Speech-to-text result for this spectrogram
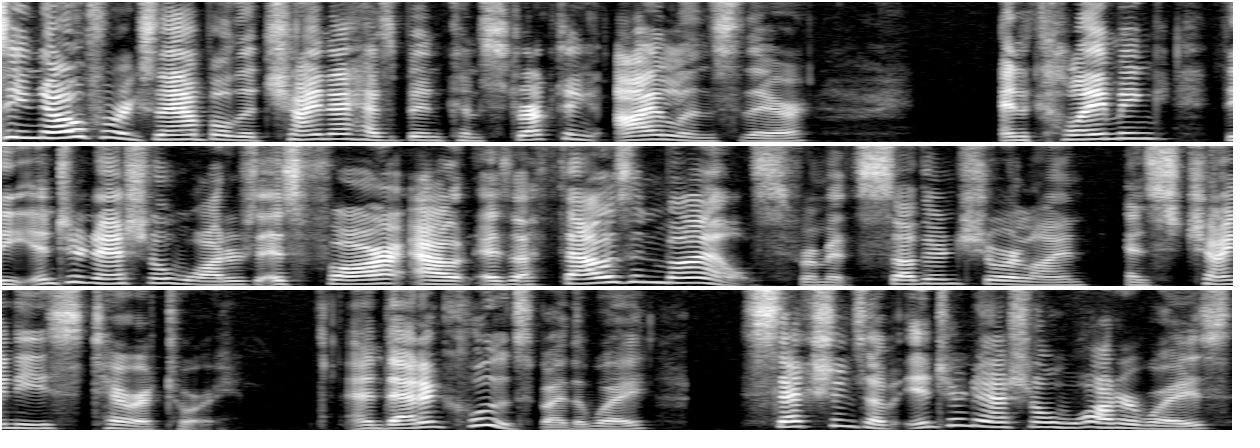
he know, for example, that China has been constructing islands there and claiming the international waters as far out as a thousand miles from its southern shoreline as Chinese territory? And that includes, by the way, sections of international waterways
